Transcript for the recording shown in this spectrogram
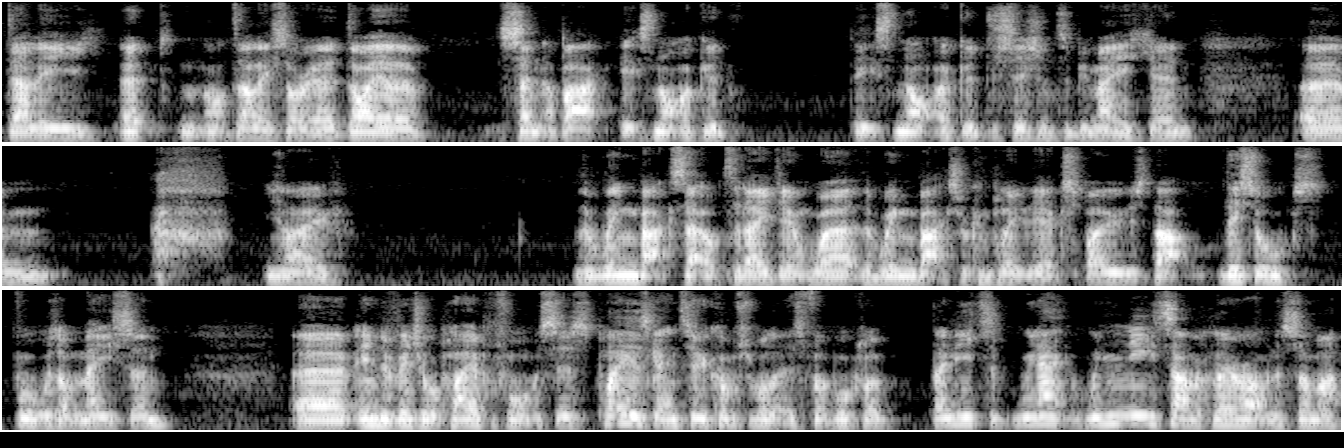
Dele, uh, not Dele, sorry, uh, Dier centre back. It's not a good, it's not a good decision to be making. Um, you know, the wing back setup today didn't work. The wing backs were completely exposed. That this all falls on Mason. Uh, individual player performances. Players getting too comfortable at this football club. They need to. We we need to have a clear out in the summer.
